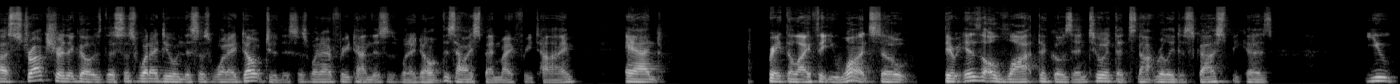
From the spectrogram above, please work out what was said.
a structure that goes, this is what I do and this is what I don't do. This is when I have free time. This is when I don't. This is how I spend my free time. And create the life that you want. So there is a lot that goes into it that's not really discussed because you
